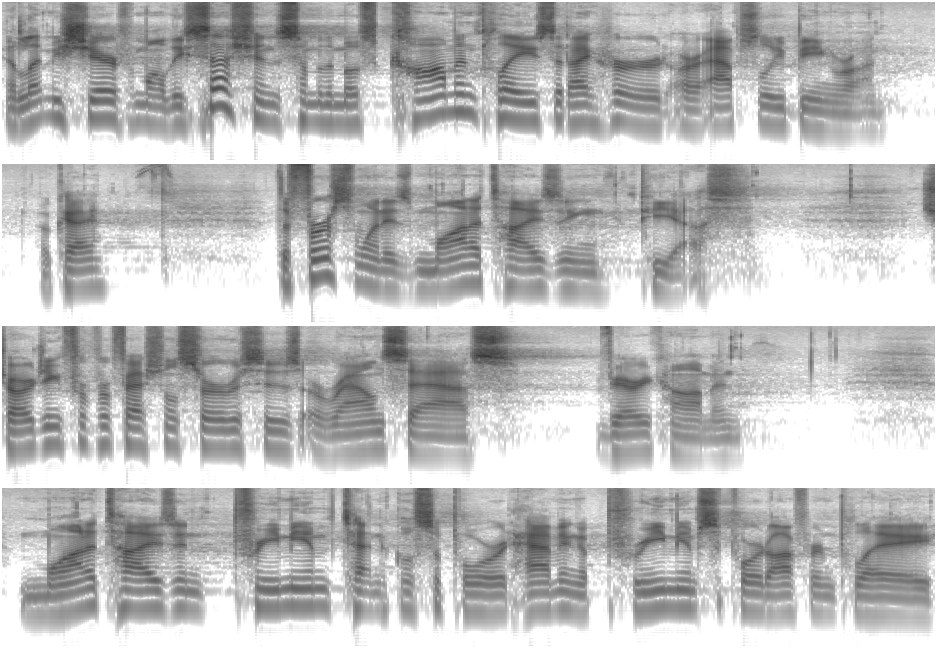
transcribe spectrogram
And let me share from all these sessions some of the most common plays that I heard are absolutely being run, okay? The first one is monetizing PS. Charging for professional services around SaaS, very common. Monetizing premium technical support, having a premium support offer in play,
